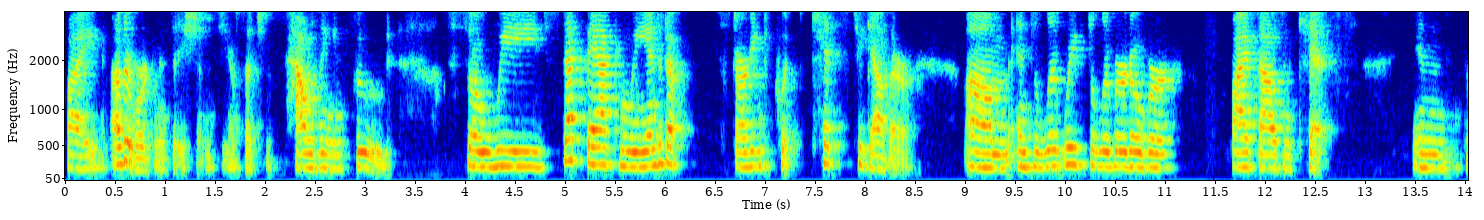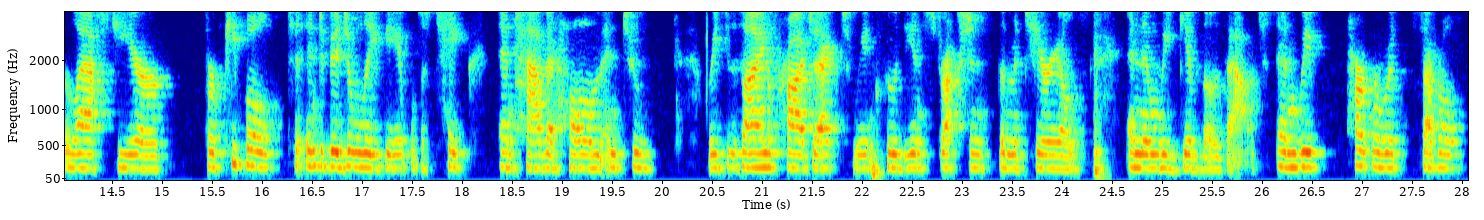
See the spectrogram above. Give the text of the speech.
by other organizations, you know, such as housing and food. So we stepped back and we ended up starting to put kits together. Um, and deli- we've delivered over 5,000 kits in the last year for people to individually be able to take and have at home and to we design a project, we include the instructions, the materials, and then we give those out. And we partner with several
